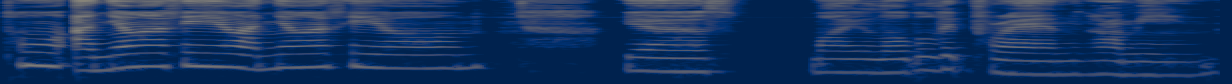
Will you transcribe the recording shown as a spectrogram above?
통, 안녕하세요, 안녕하세요. Yes, my lovely friend, Gamin.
